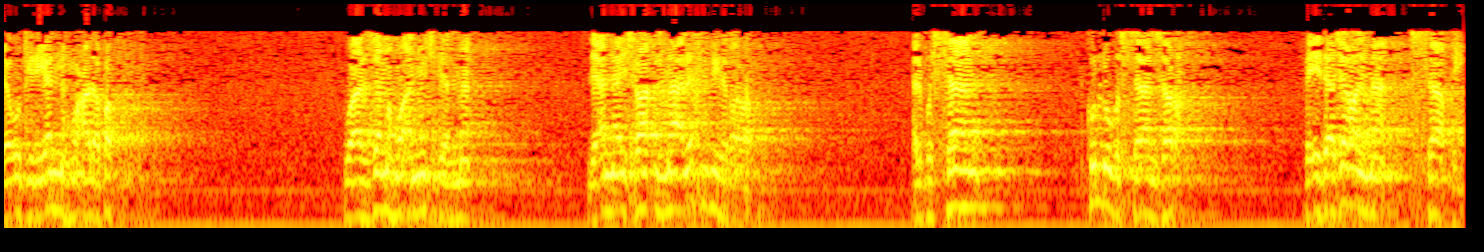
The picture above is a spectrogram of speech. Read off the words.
لأجرينه على بطن وألزمه أن يجري الماء لأن إجراء الماء ليس فيه ضرر. البستان كل بستان زرع. فإذا جرى الماء الساقي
